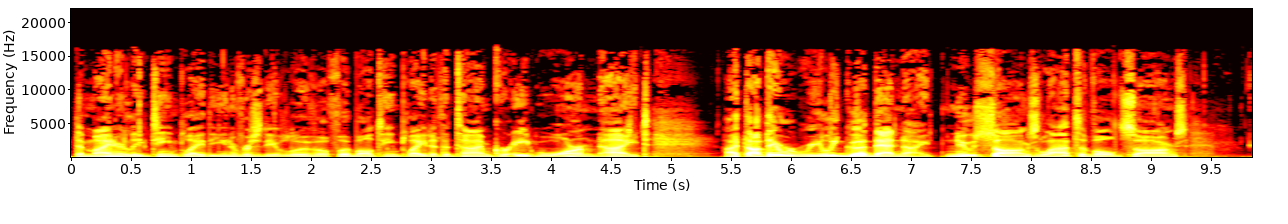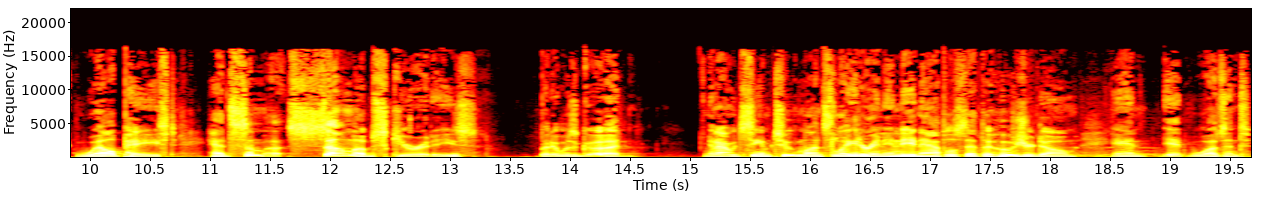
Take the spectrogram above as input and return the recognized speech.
the minor league team played, the University of Louisville football team played at the time. Great warm night. I thought they were really good that night. New songs, lots of old songs, well paced, had some uh, some obscurities, but it was good. And I would see him two months later in Indianapolis at the Hoosier Dome, and it wasn't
